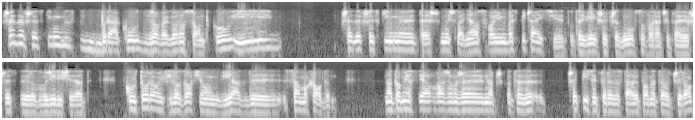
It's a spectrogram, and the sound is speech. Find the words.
Przede wszystkim braku zdrowego rozsądku i przede wszystkim y, też myślenia o swoim bezpieczeństwie. Tutaj większość przedmówców, a raczej prawie wszyscy, rozwodzili się nad kulturą i filozofią jazdy samochodem. Natomiast ja uważam, że na przykład te przepisy, które zostały ponad czy rok,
